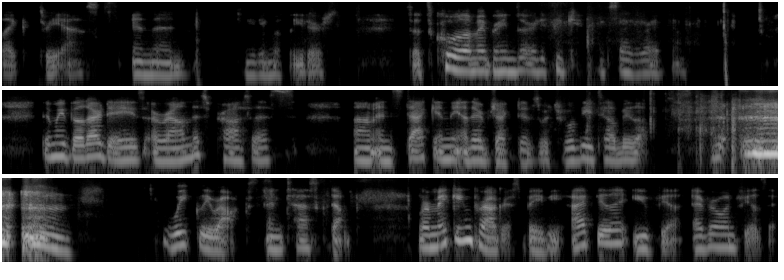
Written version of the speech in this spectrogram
like three asks, and then meeting with leaders. So it's cool. That my brain's already thinking. I'm excited right now. Then we build our days around this process um, and stack in the other objectives, which we'll detail below. Weekly rocks and task dump. We're making progress, baby. I feel it, you feel it, everyone feels it.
